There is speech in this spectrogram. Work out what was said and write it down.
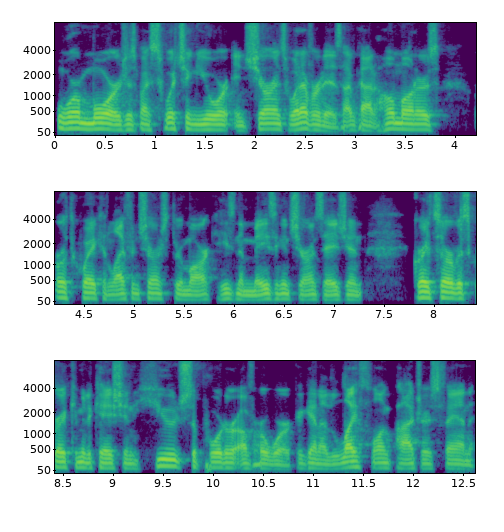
or more just by switching your insurance, whatever it is. I've got homeowners, earthquake, and life insurance through Marc. He's an amazing insurance agent. Great service, great communication, huge supporter of our work. Again, a lifelong Padres fan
